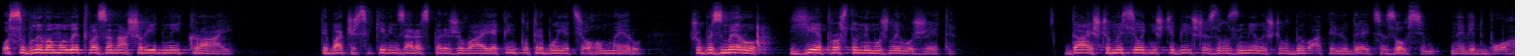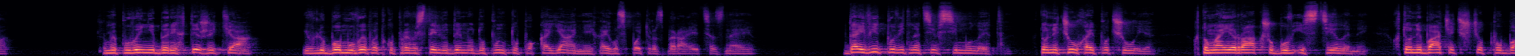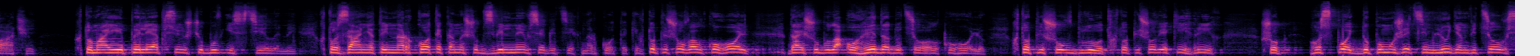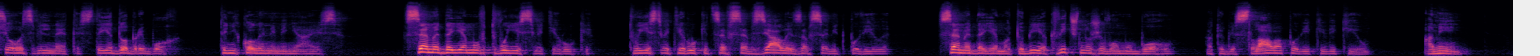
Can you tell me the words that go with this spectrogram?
особлива молитва за наш рідний край. Ти бачиш, скільки він зараз переживає, як він потребує цього миру, що без миру є просто неможливо жити. Дай, щоб ми сьогодні ще більше зрозуміли, що вбивати людей це зовсім не від Бога. Що ми повинні берегти життя і в будь-якому випадку привести людину до пункту покаяння, і хай Господь розбирається з нею. Дай відповідь на ці всі молитви. Хто не чув, хай почує. Хто має рак, щоб був ісцілений, хто не бачить, щоб побачив, хто має епілепсію, щоб був ісцілений, хто зайнятий наркотиками, щоб звільнився від цих наркотиків, хто пішов в алкоголь, дай, щоб була огида до цього алкоголю, хто пішов в блуд, хто пішов в який гріх, щоб Господь допоможи цим людям від цього всього звільнитись. Ти є добрий Бог, ти ніколи не міняєшся. Все ми даємо в Твої святі руки. Твої святі руки це все взяли і за все відповіли. Все ми даємо тобі, як вічно живому Богу, а тобі слава по віки віків. Амінь.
